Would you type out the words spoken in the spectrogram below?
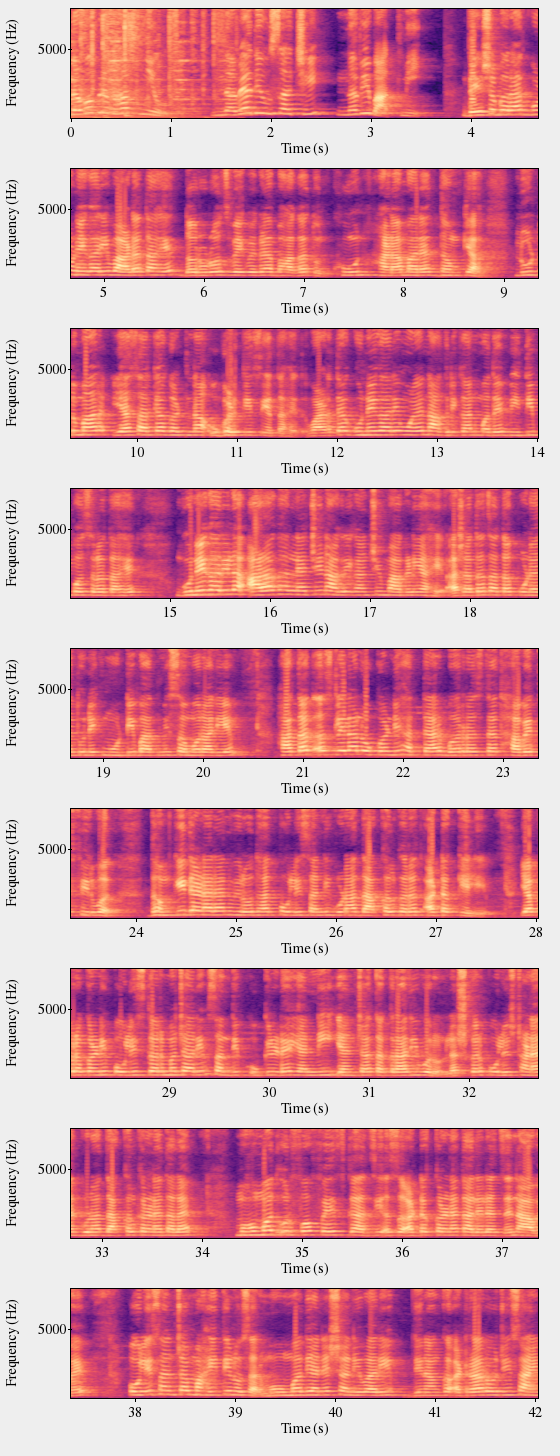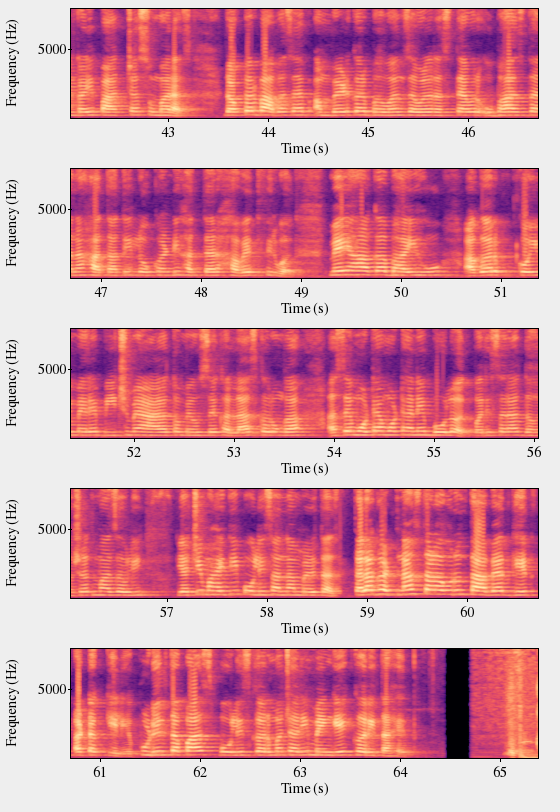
Nav Prabhat news. नव्या दिवसाची नवी बातमी. देशभरात गुन्हेगारी वाढत आहे. दररोज वेगवेगळ्या भागातून खून हाणामाऱ्यात धमक्या लूटमार यासारख्या घटना उघडकीस येत आहेत. वाढत्या गुन्हेगारीमुळे नागरिकांमध्ये भीती पसरत आहे. गुन्हेगारीला आळा घालण्याची नागरिकांची मागणी आहे. अशातच आता पुण्यातून एक मोठी बातमी समोर आली आहे. हातात असलेला लोखंडी हत्यार भर रस्त्यात हवेत फिरवत धमकी देणाऱ्यांविरोधात पोलिसांनी गुन्हा दाखल करत अटक केली या प्रकरणी पोलीस कर्मचारी संदीप उकिरडे यांनी यांच्या तक्रारीवरून लष्कर पोलीस ठाण्यात गुन्हा दाखल करण्यात आलाय. मोहम्मद उर्फ फेज काझी असं अटक करण्यात आलेल्याचे नाव आहे. पोलिसांच्या माहितीनुसार मोहम्मद याने शनिवारी दिनांक अठरा रोजी सायंकाळी पाचच्या सुमारास डॉक्टर बाबासाहेब आंबेडकर भवनजवळ रस्त्यावर उभा असताना हातातील लोखंडी हत्यार हवेत फिरवत मे यहाँ का भाई हूँ? अगर कोई मेरे बीच में आया तो मैं उसे खल्लास करूंगा असे मोठ्या मोठ्याने बोलत परिसरात दहशत माजवली. याची माहिती पोलिसांना मिळताच त्याला घटनास्थळावरून ताब्यात घेत अटक केली पुढील तपास पोलीस कर्मचारी मेंगे करीत आहेत.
